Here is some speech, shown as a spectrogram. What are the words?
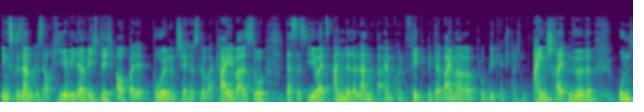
Insgesamt ist auch hier wieder wichtig, auch bei der Polen und Tschechoslowakei war es so, dass das jeweils andere Land bei einem Konflikt mit der Weimarer Republik entsprechend einschreiten würde und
